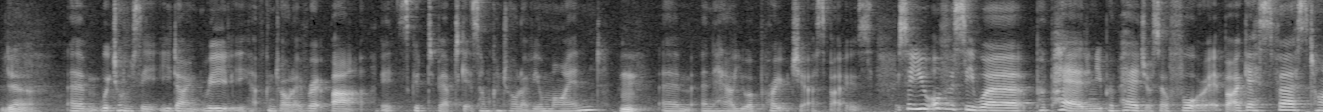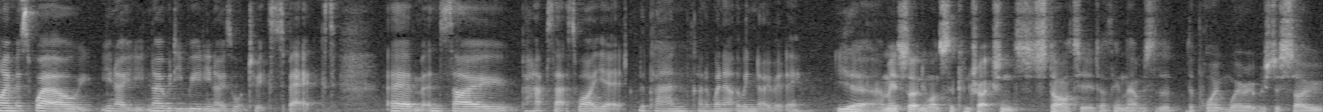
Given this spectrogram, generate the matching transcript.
yeah Um, which obviously you don't really have control over it, but it's good to be able to get some control over your mind Mm. um, and how you approach it, I suppose. So you obviously were prepared and you prepared yourself for it, but I guess first time as well, you know, you, nobody really knows what to expect. Um, and so perhaps that's why, yeah, the plan kind of went out the window, really. yeah I mean certainly once the contractions started I think that was the, the point where it was just so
